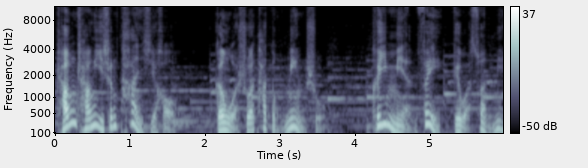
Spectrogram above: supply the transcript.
长长一声叹息后，跟我说他懂命数，可以免费给我算命。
